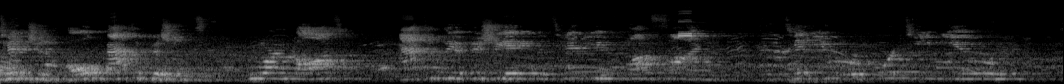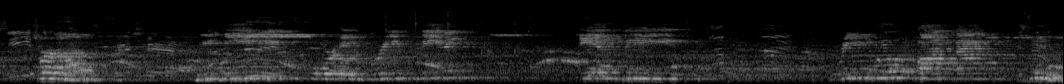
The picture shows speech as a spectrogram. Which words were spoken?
Attention, all math officials who are not actively officiating the 10U not assigned the 10U or 14U tournament. We need you for a brief meeting in the green room by mat two.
